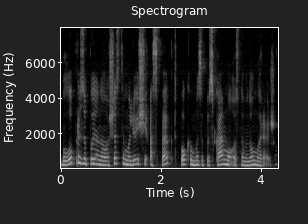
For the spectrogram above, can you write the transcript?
Було призупинено лише стимулюючий аспект, поки ми запускаємо основну мережу.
